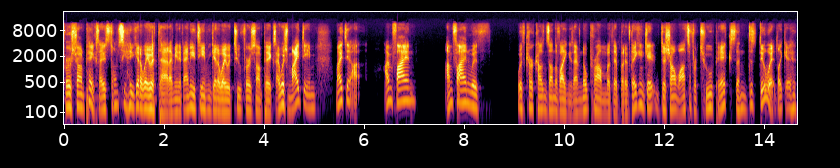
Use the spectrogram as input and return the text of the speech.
first round picks. I just don't see how you get away with that. I mean, if any team can get away with two first round picks, I wish my team, my team, I, I'm fine. I'm fine with with Kirk Cousins on the Vikings. I have no problem with it. But if they can get Deshaun Watson for two picks, then just do it. Like if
